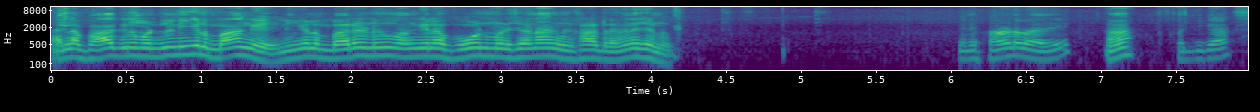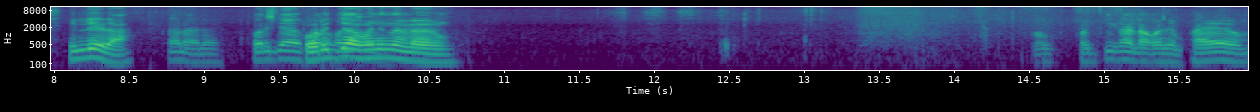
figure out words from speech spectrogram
அதெல்லாம் பார்க்குற மட்டும் இல்லை நீங்களும் வாங்க. நீங்களும் வரணும் அங்கெல்லாம் ஃபோன் பண்ணிச்சோன்னா நாங்கள் காட்டுறோம். என்ன செய்யணும்? இது ஆ? இல்லையடா. தான் வரும். கொச்சிக்காண்டா கொஞ்சம் பயம்.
